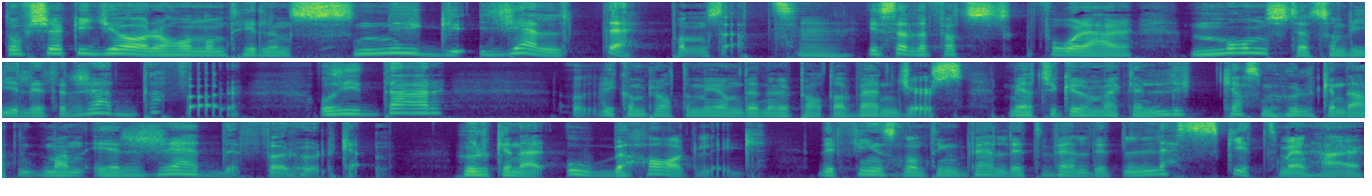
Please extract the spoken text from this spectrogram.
de försöker göra honom till en snygg hjälte på något sätt. Istället för att få det här monstret som vi är lite rädda för. Och det är där, vi kommer prata mer om det när vi pratar Avengers, men jag tycker de verkligen lyckas med Hulken där, att man är rädd för Hulken. Hulken är obehaglig. Det finns någonting väldigt, väldigt läskigt med den här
